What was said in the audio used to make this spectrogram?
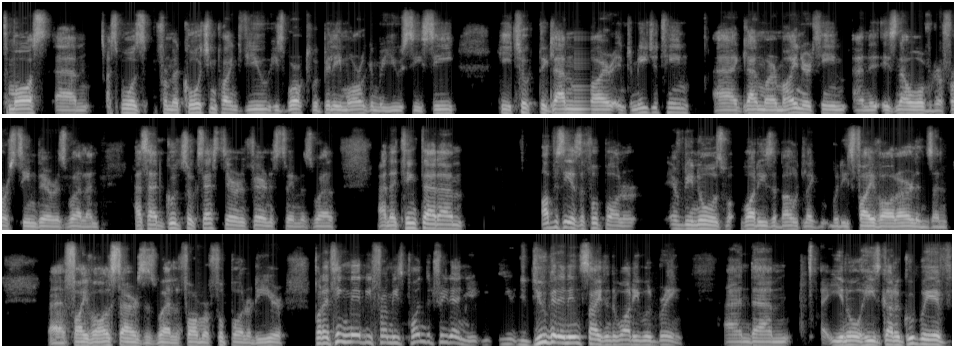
Tomas, um, I suppose from a coaching point of view, he's worked with Billy Morgan with UCC. He took the Glanmire intermediate team, uh, minor team, and is now over their first team there as well, and has had good success there. In fairness to him as well, and I think that um, obviously as a footballer, everybody knows what, what he's about, like with his five All Irelands and uh, five All Stars as well, former footballer of the year. But I think maybe from his view, then you, you, you do get an insight into what he will bring and um, you know he's got a good way of,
